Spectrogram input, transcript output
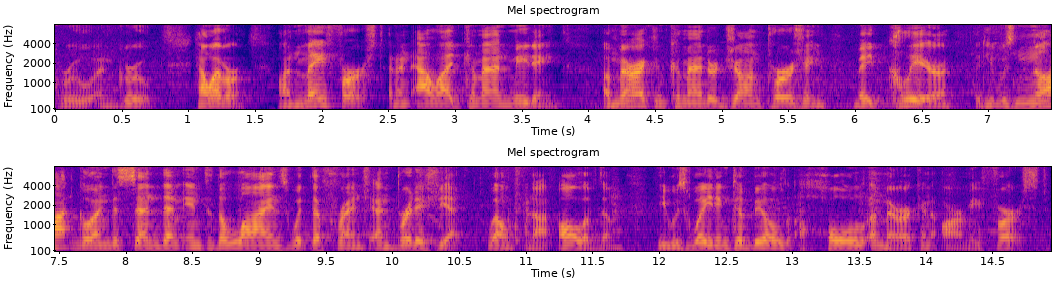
grew and grew. However, on May 1st, at an Allied command meeting, American Commander John Pershing made clear that he was not going to send them into the lines with the French and British yet. Well, not all of them. He was waiting to build a whole American army first.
